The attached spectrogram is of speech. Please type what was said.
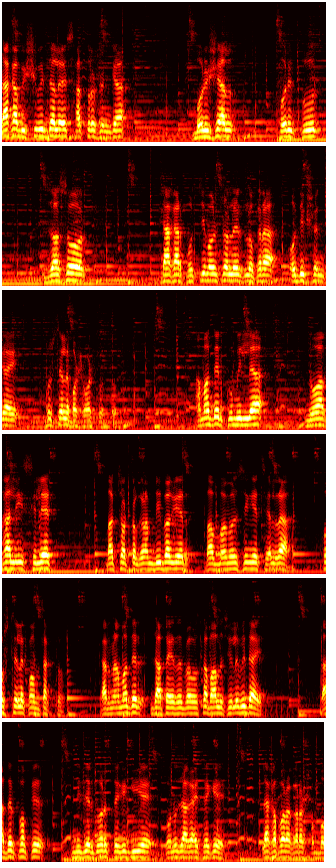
ঢাকা বিশ্ববিদ্যালয়ের ছাত্র সংখ্যা বরিশাল, ফরিদপুর, যশোর ঢাকার পশ্চিমাঞ্চলের লোকেরা অধিক সংখ্যায় হোস্টেলে বসবাস করত। আমাদের কুমিল্লা, নোয়াখালী, সিলেট বা চট্টগ্রাম বিভাগের বা ময়মনসিংহের ছেলেরা হোস্টেলে কম থাকতো। কারণ আমাদের যাতায়াতের ব্যবস্থা ভালো ছিল বিদায়। তাদের পক্ষে নিজের ঘর থেকে গিয়ে কোনো জায়গায় থেকে লেখাপড়া করা সম্ভব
